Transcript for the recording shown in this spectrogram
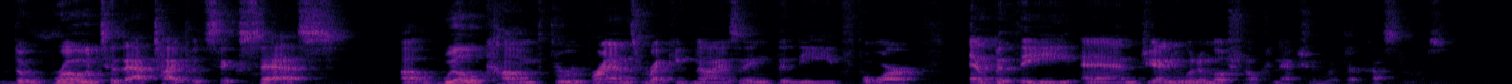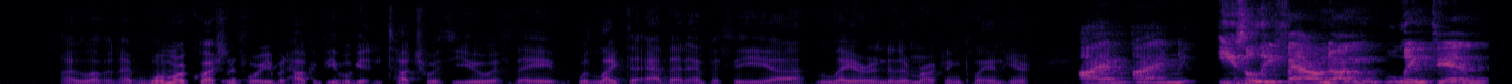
the road to that type of success uh, will come through brands recognizing the need for empathy and genuine emotional connection with their customers. I love it. I have one more question for you, but how can people get in touch with you if they would like to add that empathy uh, layer into their marketing plan here? I'm I'm easily found on LinkedIn.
